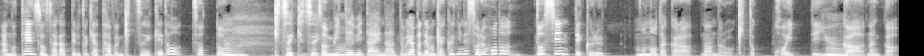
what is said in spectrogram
あのテンション下がってる時は多分きついけどちょっと、うん。きついきつい。そう見てみみたいなって、やっぱでも逆にねそれほどドシンってくるものだからなんだろうきっと濃いっていうか、なんか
